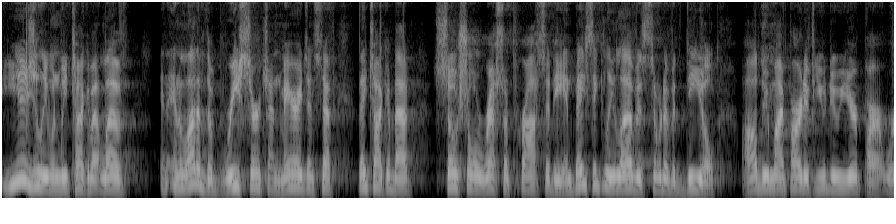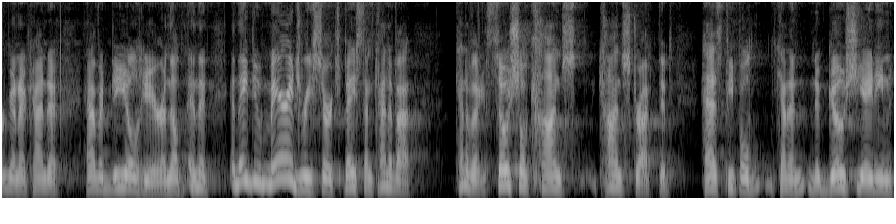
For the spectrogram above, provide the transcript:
Usually, when we talk about love, and, and a lot of the research on marriage and stuff, they talk about social reciprocity. And basically, love is sort of a deal. I'll do my part if you do your part. We're going to kind of have a deal here. And, they'll, and, then, and they do marriage research based on kind of a, kind of a social construct that has people kind of negotiating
